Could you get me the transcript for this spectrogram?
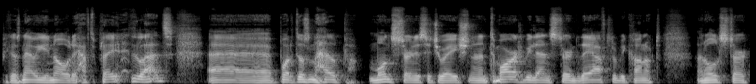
because now you know they have to play the lads. Uh, but it doesn't help Munster in this situation. And tomorrow it'll be Leinster, and the day after it'll be Connacht and Ulster.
